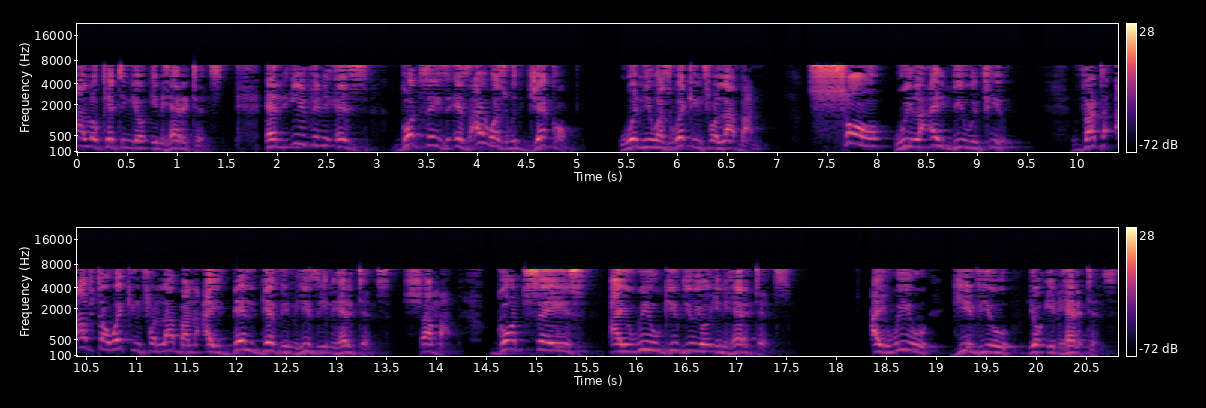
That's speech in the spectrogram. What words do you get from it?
allocating your inheritance. And even as God says, as I was with Jacob when he was working for Laban, so will I be with you. That after working for Laban, I then gave him his inheritance. Shaman. God says, I will give you your inheritance. I will give you your inheritance.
